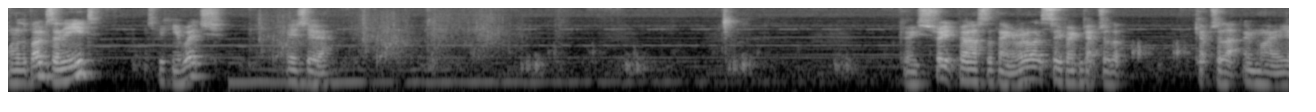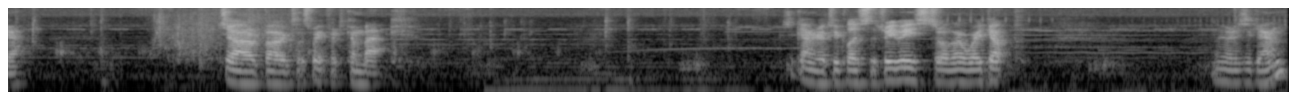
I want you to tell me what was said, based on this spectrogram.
One of the bugs I need, speaking of which, is here. Going straight past the thing. Well, let's see if I can capture that. Capture that in my uh, jar of bugs. Let's wait for it to come back. Just can't go too close to the tree beast or they'll wake up. There it is again.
